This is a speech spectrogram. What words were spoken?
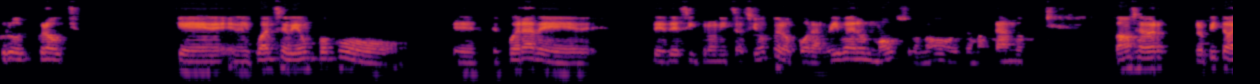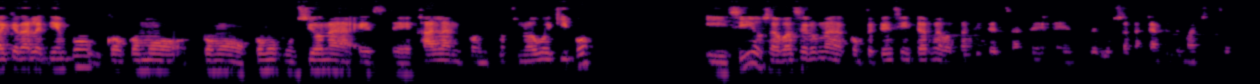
Crouch, que en el cual se ve un poco este, fuera de, de, sincronización, pero por arriba era un monstruo, ¿no? Rematando. Vamos a ver repito, hay que darle tiempo cómo, cómo, cómo funciona este Haaland con, su nuevo equipo. Y sí, o sea, va a ser una competencia interna bastante interesante entre los atacantes de Manchester.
